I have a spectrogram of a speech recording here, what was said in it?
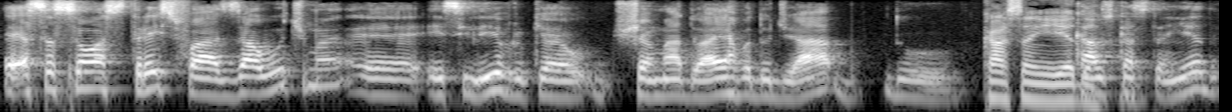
Essas são as três fases. A última é esse livro, que é chamado A Erva do Diabo, do Castanheda. Carlos Castanheda,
